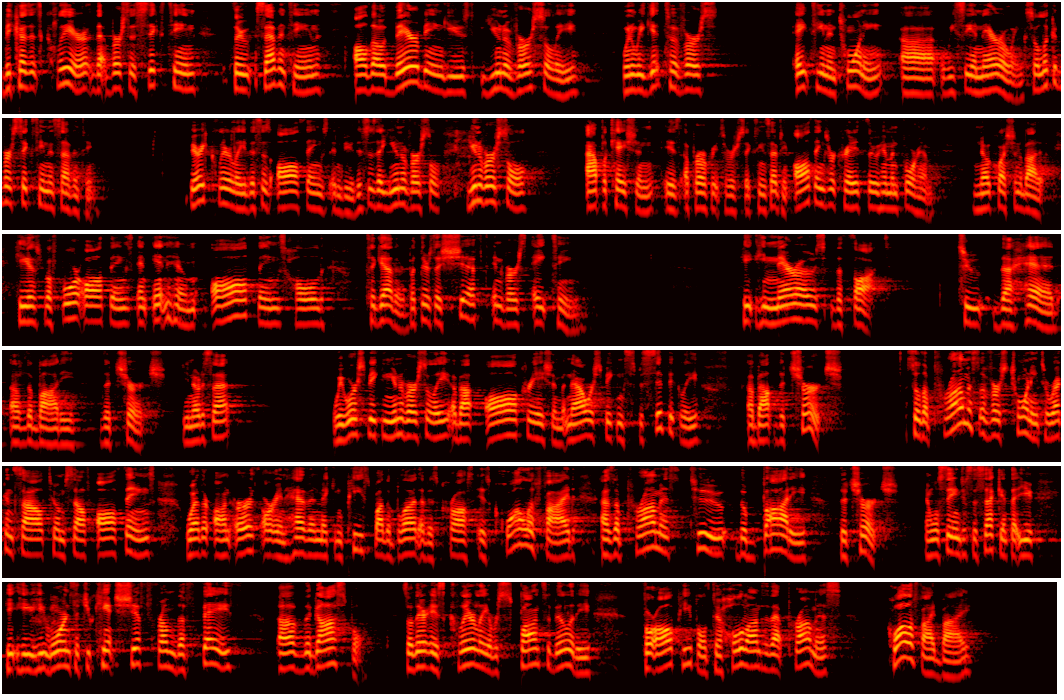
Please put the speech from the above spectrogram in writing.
because it's clear that verses 16 through 17, although they're being used universally, when we get to verse 18 and 20, uh, we see a narrowing. So look at verse 16 and 17. Very clearly, this is all things in view. This is a universal, universal application is appropriate to verse 16 and 17. All things were created through him and for him. No question about it. He is before all things, and in him all things hold together. But there's a shift in verse 18. He, he narrows the thought to the head of the body, the church. Do you notice that? We were speaking universally about all creation, but now we're speaking specifically about the church. So, the promise of verse 20 to reconcile to himself all things, whether on earth or in heaven, making peace by the blood of his cross, is qualified as a promise to the body, the church. And we'll see in just a second that you, he, he, he warns that you can't shift from the faith of the gospel. So, there is clearly a responsibility for all people to hold on to that promise, qualified by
